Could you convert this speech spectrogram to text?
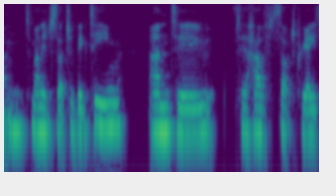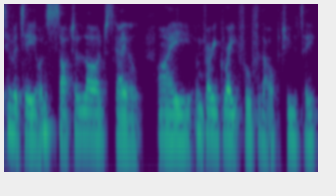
um, to manage such a big team, and to to have such creativity on such a large scale. I am very grateful for that opportunity,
